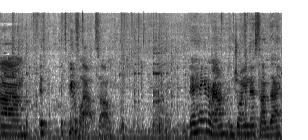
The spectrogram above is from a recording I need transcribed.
Um, it's, it's beautiful out, so they're hanging around, enjoying their Sunday.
